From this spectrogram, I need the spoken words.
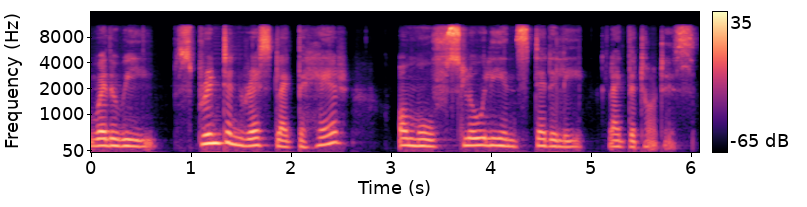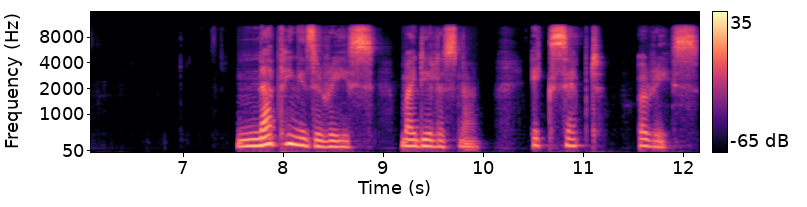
whether we sprint and rest like the hare or move slowly and steadily like the tortoise. Nothing is a race, my dear listener, except a race.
